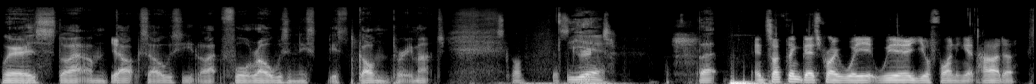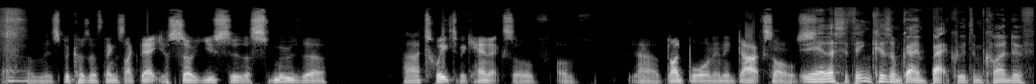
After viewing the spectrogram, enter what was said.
Whereas like on Yep. Dark Souls, you like four rolls and it's, it's gone pretty much. It's gone. That's Yeah. correct. But And so I think that's probably where where you're finding it harder. Um, it's because of things like that. You're so used to the smoother, uh, tweaked mechanics of of uh, Bloodborne and then Dark Souls. Yeah, that's the thing. Because I'm going backwards, I'm kind of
